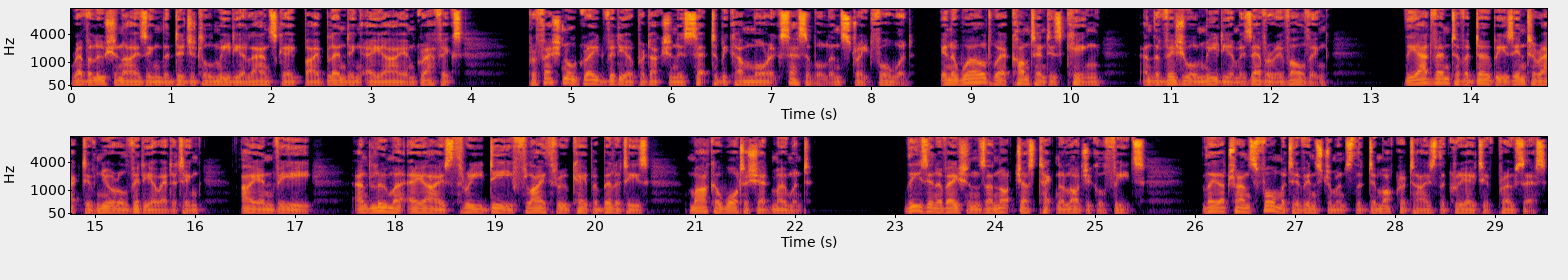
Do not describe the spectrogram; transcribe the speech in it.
revolutionizing the digital media landscape by blending AI and graphics, professional-grade video production is set to become more accessible and straightforward. In a world where content is king and the visual medium is ever evolving, the advent of Adobe's interactive neural video editing, INVE, and Luma AI's 3D fly-through capabilities mark a watershed moment. These innovations are not just technological feats, they are transformative instruments that democratize the creative process,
